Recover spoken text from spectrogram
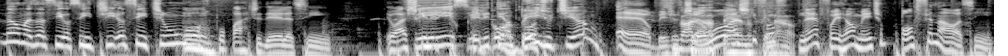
Não, mas assim, eu senti, eu senti um humor por parte dele, assim. Eu acho que Sim, ele, sim. ele Pô, tentou. beijo, te amo. É, o beijo te Valeu a amo, eu acho que foi, né, foi realmente o ponto final, assim.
